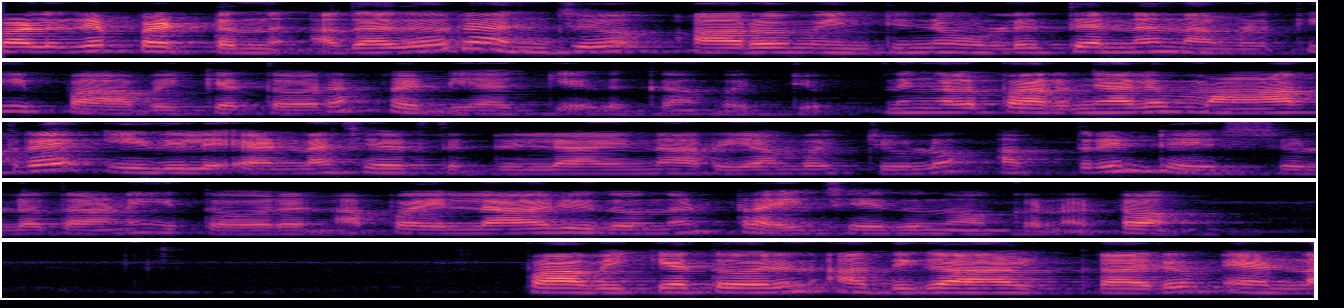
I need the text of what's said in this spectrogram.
വളരെ പെട്ടെന്ന് അതായത് ഒരു അഞ്ചോ ആറോ മിനിറ്റിനുള്ളിൽ തന്നെ നമ്മൾക്ക് ഈ പാവയ്ക്കത്തോര റെഡിയാക്കി എടുക്കാൻ പറ്റും. നിങ്ങൾ പറഞ്ഞാൽ മാത്രമേ ഇതിൽ എണ്ണ ചേർത്തിട്ടില്ല എന്ന് അറിയാൻ പറ്റുള്ളൂ. അത്രയും ടേസ്റ്റ് ഉള്ളതാണ് ഈ തോരൻ. അപ്പോൾ എല്ലാവരും ഇതൊന്ന് ട്രൈ ചെയ്ത് നോക്കണം കേട്ടോ. പാവയ്ക്കത്തോരൻ അധികം ആൾക്കാരും എണ്ണ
